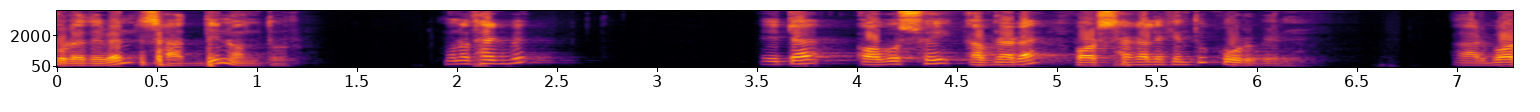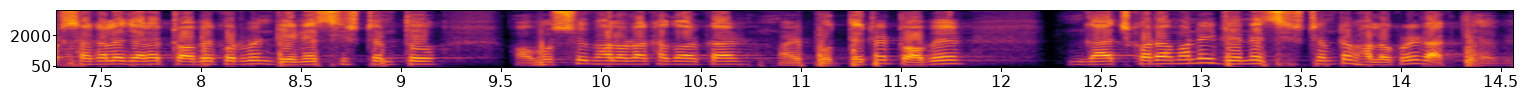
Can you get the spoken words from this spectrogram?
করে দেবেন সাত দিন অন্তর। মনে থাকবে? এটা অবশ্যই আপনারা বর্ষাকালে কিন্তু করবেন। আর বর্ষাকালে যারা টবে করবেন ড্রেনেজ সিস্টেম তো অবশ্যই ভালো রাখা দরকার। মানে প্রত্যেকটা টবের গাছ করা মানে ড্রেনেজ সিস্টেমটা ভালো করে রাখতে হবে।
